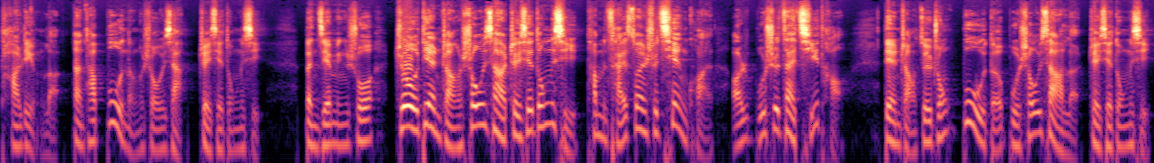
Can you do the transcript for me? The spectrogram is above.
他领了，但他不能收下这些东西。本杰明说：“只有店长收下这些东西，他们才算是欠款，而不是在乞讨。”店长最终不得不收下了这些东西。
